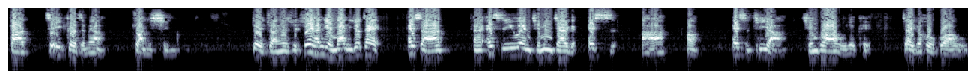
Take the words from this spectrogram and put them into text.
把这一个怎么样转型？对，转下去。所以很简单，你就在 S R 呃 s u m 前面加一个 S R 啊，S T R 前刮弧就可以，再一个后刮弧。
